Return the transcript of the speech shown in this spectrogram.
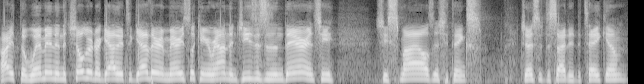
all right, the women and the children are gathered together, and Mary's looking around, and Jesus isn't there, and she, she smiles and she thinks, Joseph decided to take him.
